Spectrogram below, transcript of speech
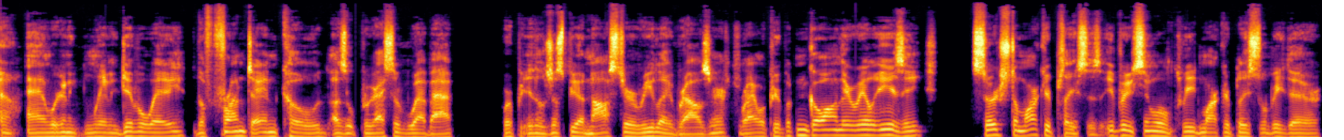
Yeah. And we're going to, we're going to give away the front end code as a progressive web app where it'll just be a Nostr relay browser, right? Where people can go on there real easy, search the marketplaces. Every single Tweed marketplace will be there.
